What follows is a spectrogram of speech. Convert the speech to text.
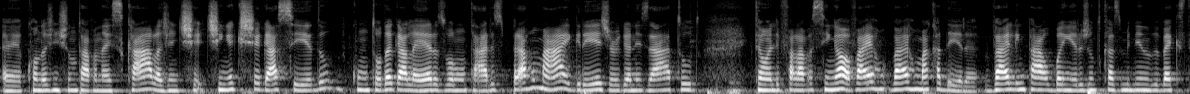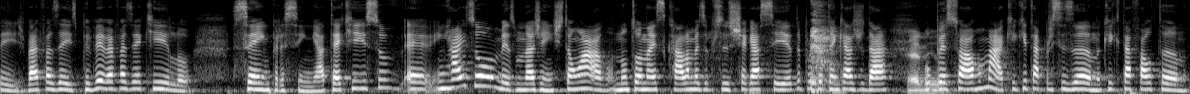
é, quando a gente não estava na escala, a gente tinha que chegar cedo com toda a galera, os voluntários, para arrumar a igreja, organizar tudo. Então ele falava assim, ó, oh, vai, vai arrumar cadeira, vai limpar o banheiro junto com as meninas do backstage, vai fazer isso, PV vai fazer aquilo, sempre assim. Até que isso é, enraizou mesmo na gente. Então, ah, não estou na escala, mas eu preciso chegar cedo porque eu tenho que ajudar é o pessoal a arrumar. O que está precisando? O que está faltando?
